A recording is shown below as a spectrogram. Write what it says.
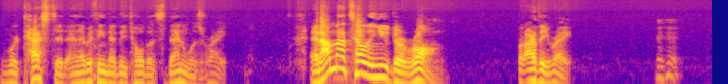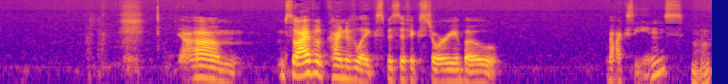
were tested and everything that they told us then was right? And I'm not telling you they're wrong, but are they right? hmm Um, so I have a kind of like specific story about vaccines. Mhm.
